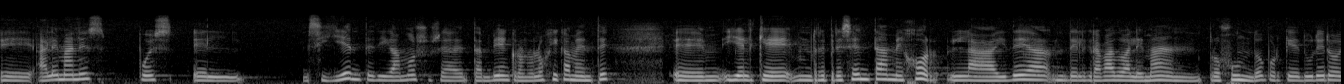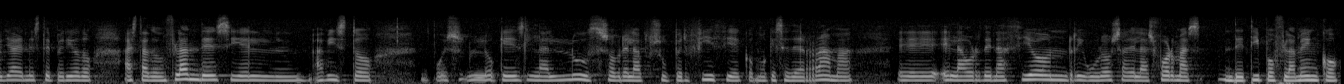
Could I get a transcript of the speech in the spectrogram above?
eh, alemanes, pues el siguiente, digamos, o sea, también cronológicamente, Em, y el que representa mejor la idea del grabado alemán profundo, porque Durero ya en este periodo ha estado en Flandes y él ha visto pues lo que es la luz sobre la superficie, como que se derrama, eh, en la ordenación rigurosa de las formas de tipo flamenco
